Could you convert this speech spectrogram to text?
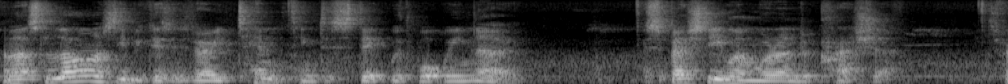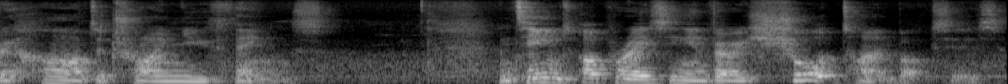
And that's largely because it's very tempting to stick with what we know, especially when we're under pressure. It's very hard to try new things. And teams operating in very short time boxes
